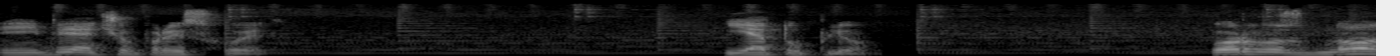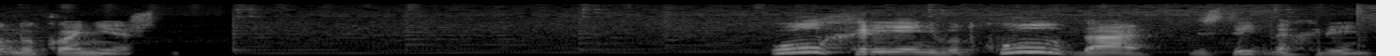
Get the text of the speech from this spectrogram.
Я не понимаю, что происходит. Я туплю. Корвус дно, ну конечно. Кул хрень. Вот кул, да, действительно хрень.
